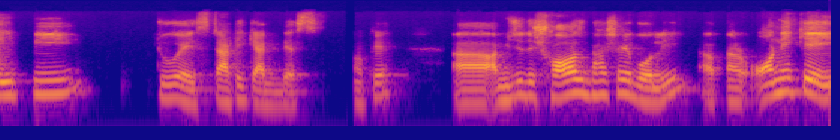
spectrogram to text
IP to a static address, okay. আমি যদি সহজ ভাষায় বলি আপনার অনেকেই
